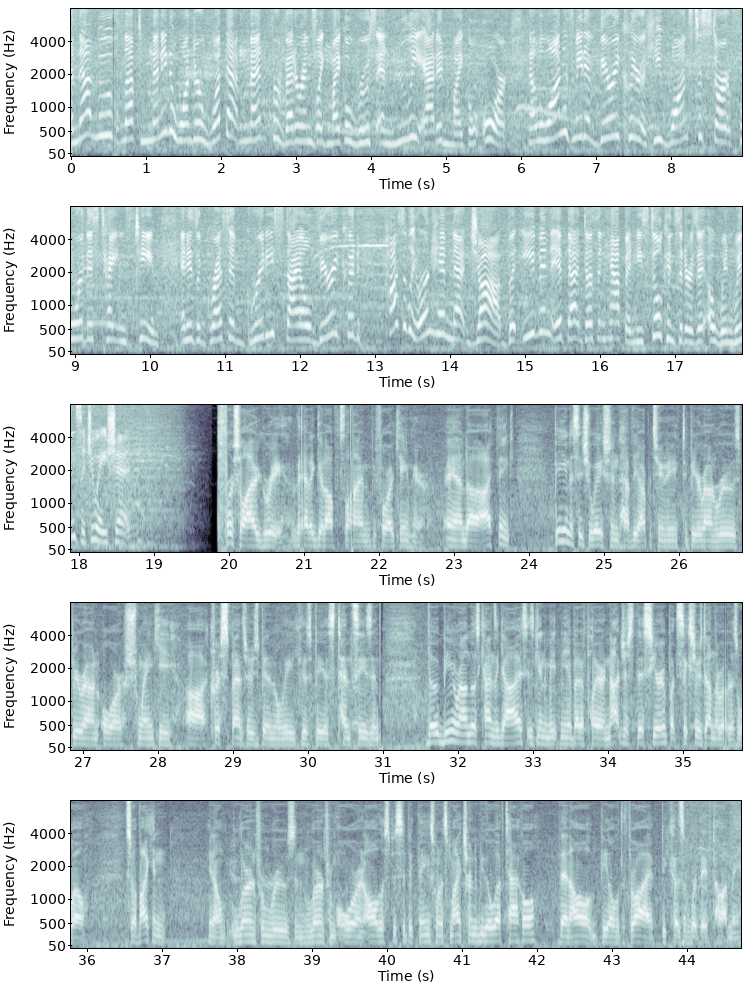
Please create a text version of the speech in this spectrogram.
And that move left many to wonder what that meant for veterans like Michael Roos and newly added Michael Oher. Now, Lewan has made it very clear that he wants to start for this Titans team, and his aggressive, gritty style very could possibly earn him that job. But even if that doesn't happen, he still considers it a win-win situation. First of all, I agree. They had a good offensive line before I came here. And uh, I think being in a situation to have the opportunity to be around Roos, be around Oher, Schwenke, uh, Chris Spencer, who's been in the league, this be his 10th season, though being around those kinds of guys is going to make me a better player, not just this year, but six years down the road as well. So if I can, you know, learn from Roos and learn from Oher and all the specific things when it's my turn to be the left tackle, then I'll be able to thrive because of what they've taught me.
